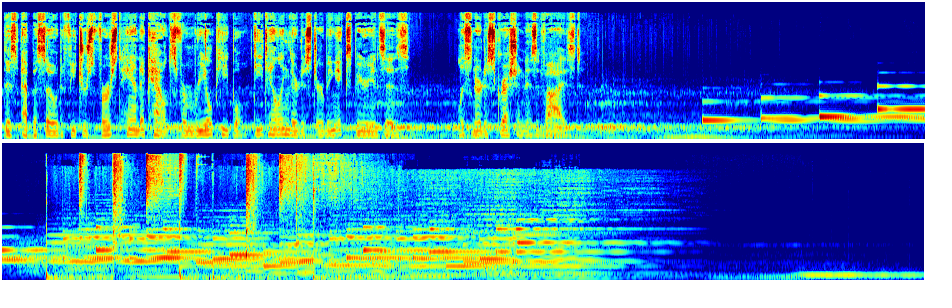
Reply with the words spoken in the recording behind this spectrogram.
This episode features first hand accounts from real people detailing their disturbing experiences. Listener discretion is advised.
